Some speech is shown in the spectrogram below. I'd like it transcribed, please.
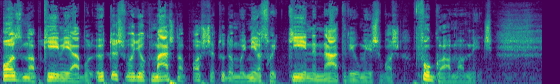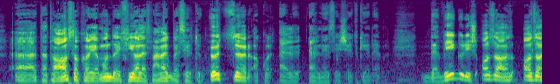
aznap kémiából ötös vagyok, másnap azt se tudom, hogy mi az, hogy kén, nátrium és vas. Fogalmam nincs. Tehát ha azt akarja mondani, hogy fia lesz, már megbeszéltük ötször, akkor el, elnézését kérem. De végül is az a, az a,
